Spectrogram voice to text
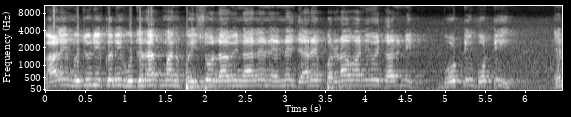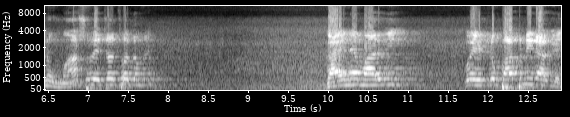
કાળી મજૂરી કરી ગુજરાતમાં પૈસો લાવીને ના ને એને જ્યારે પરણાવવાની હોય ત્યારે બોટી બોટી એનું માંસ વેચો છો તમે? ગાયને મારવી કોઈ એટલું પાપ નહીં લાગે,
